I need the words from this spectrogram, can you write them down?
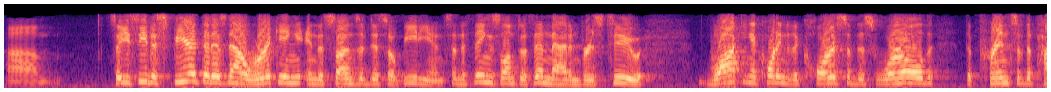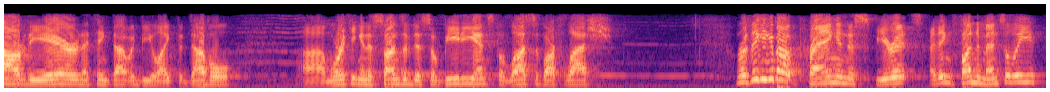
Um, so you see the Spirit that is now working in the sons of disobedience, and the things lumped within that in verse 2 walking according to the course of this world, the prince of the power of the air, and I think that would be like the devil, um, working in the sons of disobedience, the lusts of our flesh. When we're thinking about praying in the Spirit, I think fundamentally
